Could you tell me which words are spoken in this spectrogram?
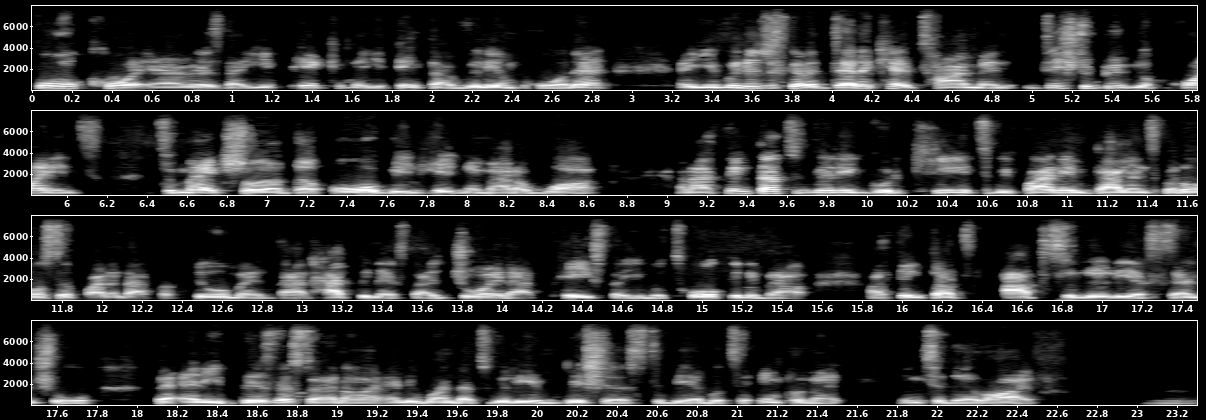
four core areas that you pick that you think are really important. And you really just got to dedicate time and distribute your points to make sure that they're all being hit no matter what. And I think that's really good key to be finding balance, but also finding that fulfillment, that happiness, that joy, that peace that you were talking about. I think that's absolutely essential for any business owner or anyone that's really ambitious to be able to implement into their life. Mm.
